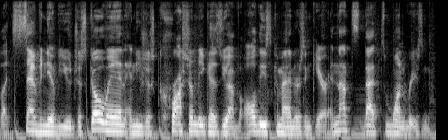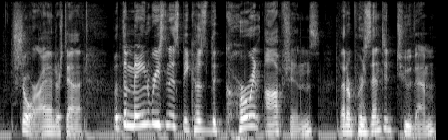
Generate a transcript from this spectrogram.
like 70 of you just go in and you just crush them because you have all these commanders in gear and that's that's one reason. Sure I understand that. But the main reason is because the current options that are presented to them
